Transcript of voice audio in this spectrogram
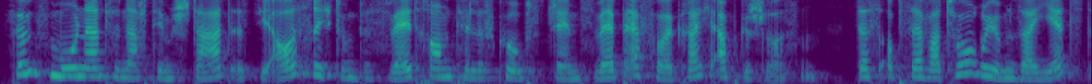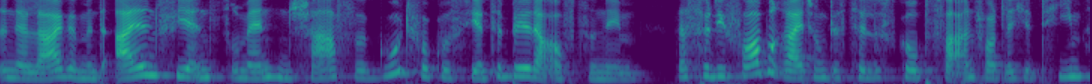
Fünf Monate nach dem Start ist die Ausrichtung des Weltraumteleskops James Webb erfolgreich abgeschlossen. Das Observatorium sei jetzt in der Lage, mit allen vier Instrumenten scharfe, gut fokussierte Bilder aufzunehmen. Das für die Vorbereitung des Teleskops verantwortliche Team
